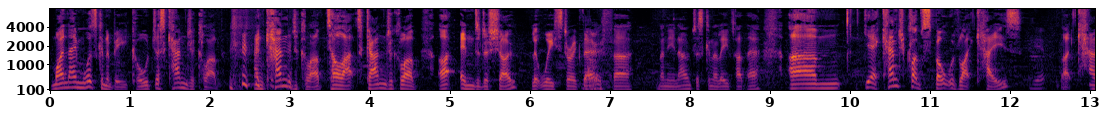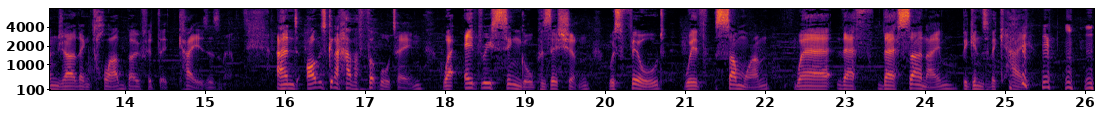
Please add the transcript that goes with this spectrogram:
My name was going to be called just Kanja Club, and Kanja Club. Tell that to Kanja Club. Uh, end of the show. Little Easter egg there. Nice. If uh, then you know, I'm just going to leave that there. Um, yeah, Kanja Club spelt with like K's, Yep. like Kanja, then Club, both with the K's, isn't it? And I was going to have a football team where every single position was filled with someone where their their surname begins with a K.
